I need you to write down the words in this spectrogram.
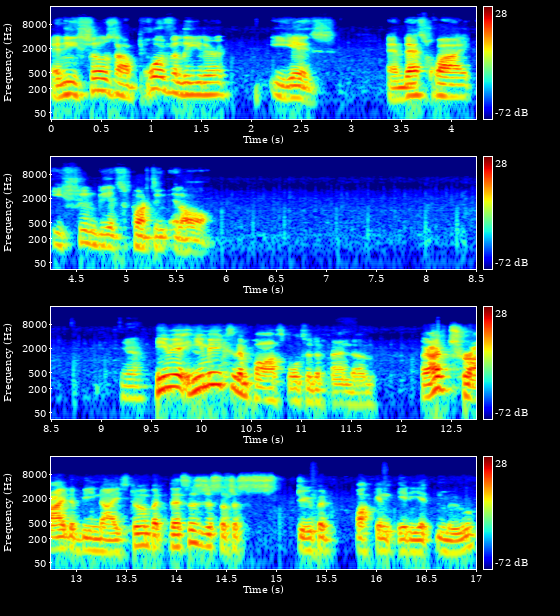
and he shows how poor of a leader he is, and that's why he shouldn't be at Sporting at all. Yeah, He ma- he makes it impossible to defend him. Like I've tried to be nice to him, but this is just such a stupid fucking idiot move.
